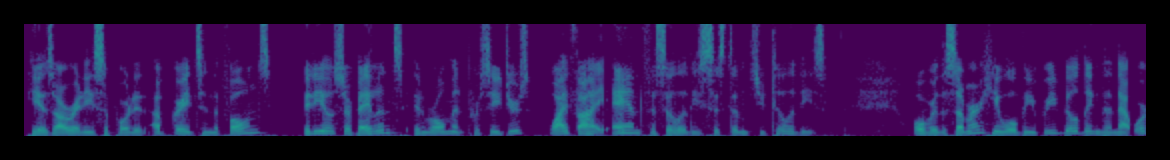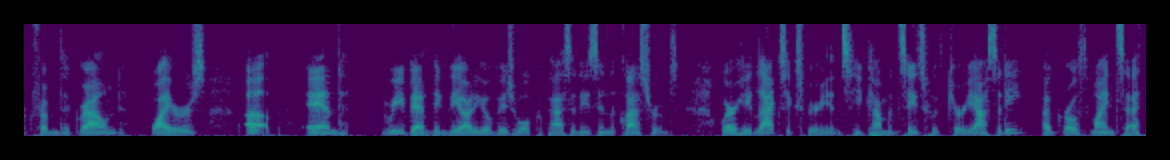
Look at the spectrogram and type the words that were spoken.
He has already supported upgrades in the phones, video surveillance, enrollment procedures, Wi-Fi, and facility systems utilities. Over the summer, he will be rebuilding the network from the ground, wires, up, and revamping the audiovisual capacities in the classrooms. Where he lacks experience, he compensates with curiosity, a growth mindset,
